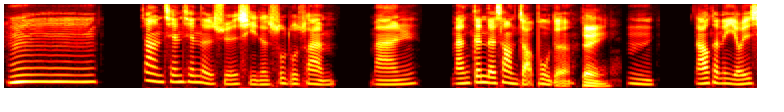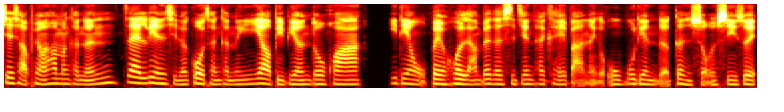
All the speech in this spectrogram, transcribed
嗯，像芊芊的学习的速度算蛮蛮跟得上脚步的。对，嗯，然后可能有一些小朋友，他们可能在练习的过程，可能要比别人多花。一点五倍或两倍的时间才可以把那个舞步练得更熟悉，所以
